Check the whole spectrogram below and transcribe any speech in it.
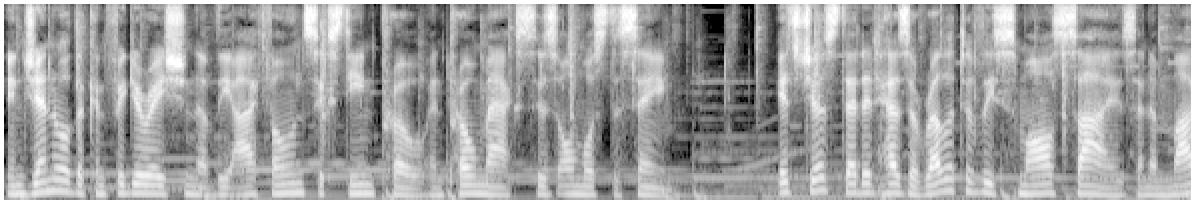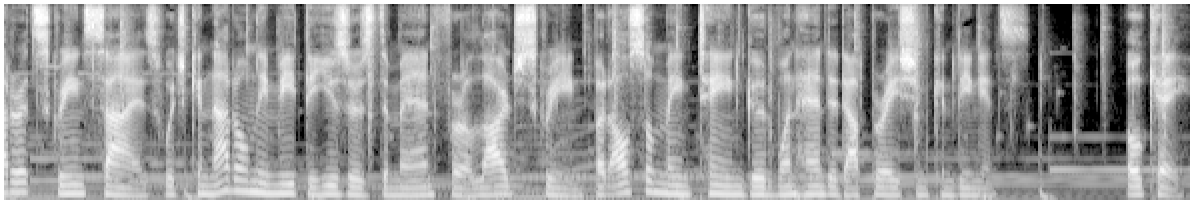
In general, the configuration of the iPhone 16 Pro and Pro Max is almost the same. It's just that it has a relatively small size and a moderate screen size, which can not only meet the user's demand for a large screen but also maintain good one handed operation convenience. Okay,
